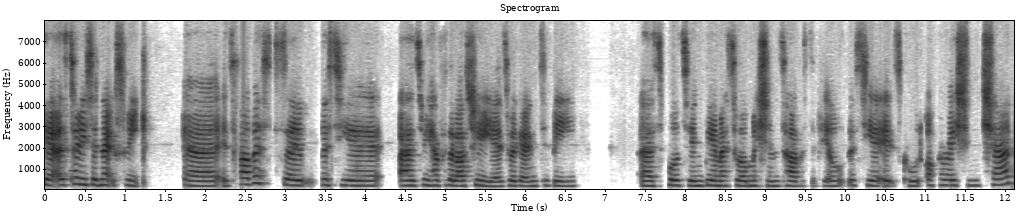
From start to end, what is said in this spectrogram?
Yeah, as Tony said, next week uh, it's harvest. So this year, as we have for the last few years, we're going to be uh, supporting BMS World Mission's Harvest Appeal. This year it's called Operation Chad.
